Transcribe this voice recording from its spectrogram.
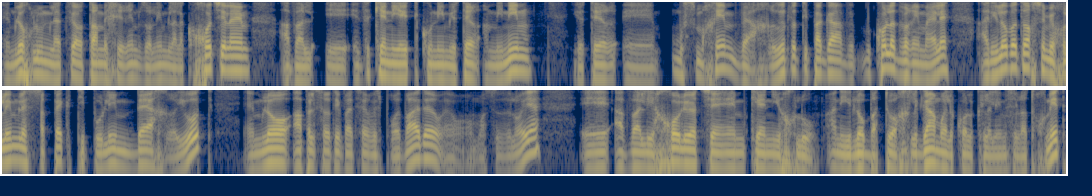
הם לא יכולים להציע אותם מחירים זולים ללקוחות שלהם, אבל זה כן יהיה תיקונים יותר אמינים, יותר אה, מוסמכים והאחריות לא תיפגע וכל הדברים האלה. אני לא בטוח שהם יכולים לספק טיפולים באחריות, הם לא Apple Certified Service Provider או מה שזה לא יהיה, אה, אבל יכול להיות שהם כן יוכלו. אני לא בטוח לגמרי לכל הכללים של התוכנית,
